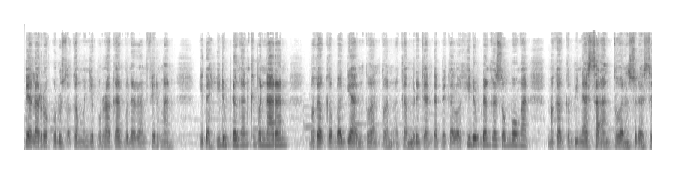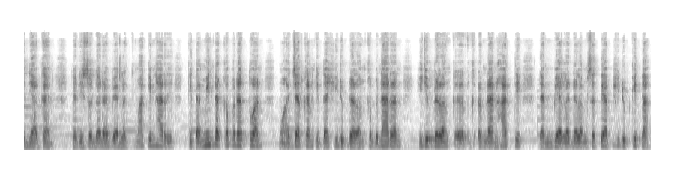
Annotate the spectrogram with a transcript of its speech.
biarlah roh kudus akan menyempurnakan benaran firman kita hidup dengan kebenaran, maka kebahagiaan Tuhan Tuhan akan berikan. Tapi kalau hidup dan kesombongan, maka kebinasaan Tuhan sudah sediakan. Jadi saudara biarlah makin hari kita minta kepada Tuhan mengajarkan kita hidup dalam kebenaran, hidup dalam kerendahan hati dan biarlah dalam setiap hidup kita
